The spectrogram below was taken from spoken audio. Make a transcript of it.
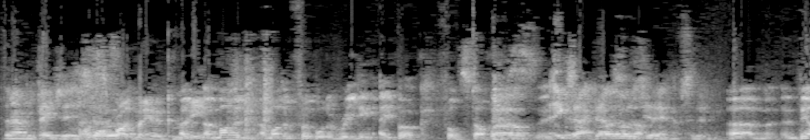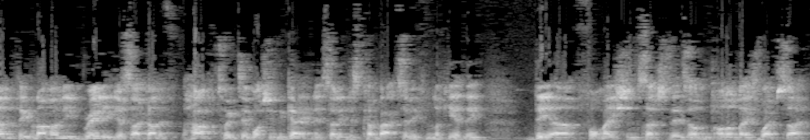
I don't know how many pages it is. I'm so- surprised many of them can read. A, a modern a modern footballer reading a book, full stop. well, is- is exactly. That was, yeah, absolutely. Um, the other thing that I've only really just I kind of half twigged it watching the game, and it's only just come back to me from looking at the the uh, formation such as it is on on Ole's website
